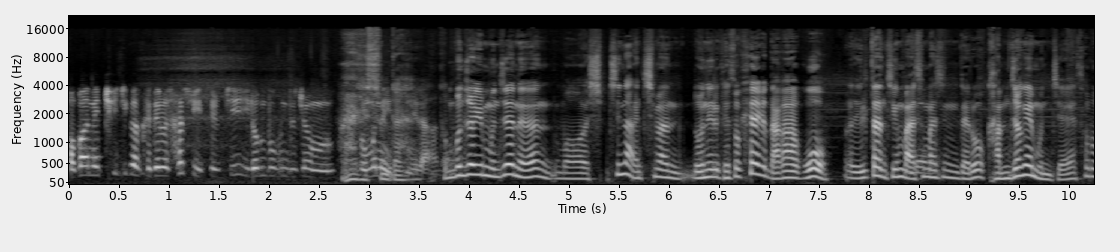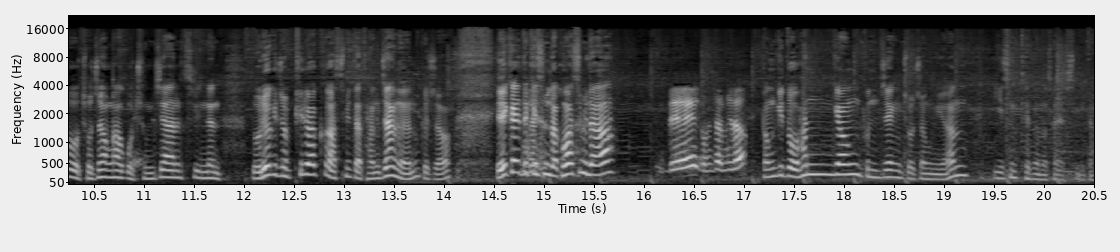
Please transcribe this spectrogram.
법안의 취지가 그대로 살 수 있을지 이런 부분도 좀 의문이 있습니다. 근본적인 문제는 뭐 쉽지는 않지만 논의를 계속 해 나가고 일단 지금 네. 말씀하신 네. 대로 감정의 문제 서로 조정하고 네. 중재할 수 있는 노력이 좀 필요할 것 같습니다. 당장은 그죠? 여기까지 듣겠습니다. 고맙습니다. 네, 감사합니다. 경기도 환경분쟁조정위원 이승태 변호사였습니다.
